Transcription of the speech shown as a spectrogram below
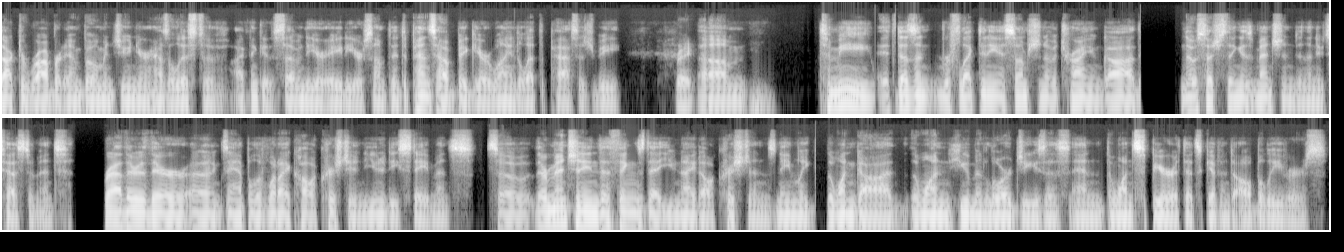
Dr. Robert M. Bowman Jr. has a list of, I think it's 70 or 80 or something. It depends how big you're willing to let the passage be. Right. Um, to me, it doesn't reflect any assumption of a triune God. No such thing is mentioned in the New Testament. Rather, they're an example of what I call Christian unity statements. So they're mentioning the things that unite all Christians, namely the one God, the one human Lord Jesus, and the one Spirit that's given to all believers.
